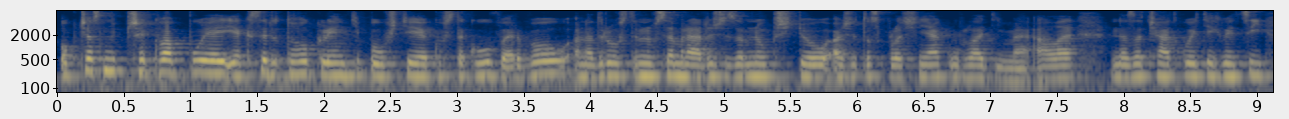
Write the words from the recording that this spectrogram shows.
občas mi překvapuje, jak se do toho klienti pouštějí jako s takovou vervou a na druhou stranu jsem ráda, že za mnou přijdou a že to společně nějak uhladíme, ale na začátku je těch věcí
